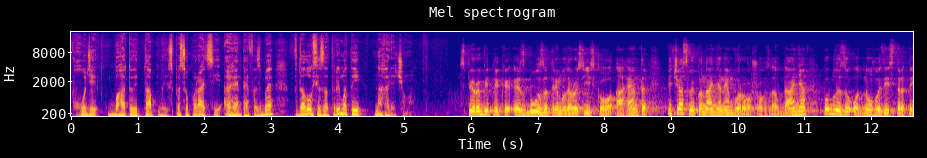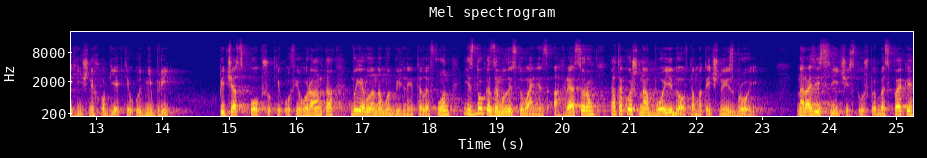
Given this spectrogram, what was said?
В ході багатоетапної спецоперації агента ФСБ вдалося затримати на гарячому. Співробітники СБУ затримали російського агента під час виконання ним ворожого завдання поблизу одного зі стратегічних об'єктів у Дніпрі. Під час обшуків у фігуранта виявлено мобільний телефон із доказами листування з агресором, а також набої до автоматичної зброї. Наразі слідчі служби безпеки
